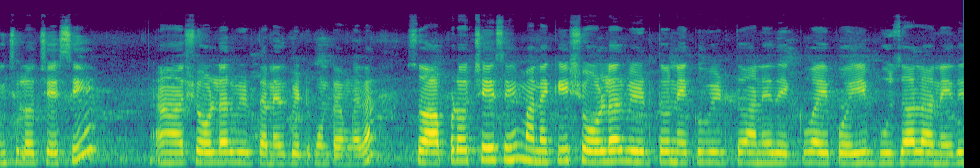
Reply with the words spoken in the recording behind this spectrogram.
ఇంచులు వచ్చేసి షోల్డర్ విడ్త్ అనేది పెట్టుకుంటాం కదా. సో అప్పుడు వచ్చేసి మనకి షోల్డర్ విడ్త్ నెక్ విడ్త్ అనేది ఎక్కువైపోయి భుజాలు అనేది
